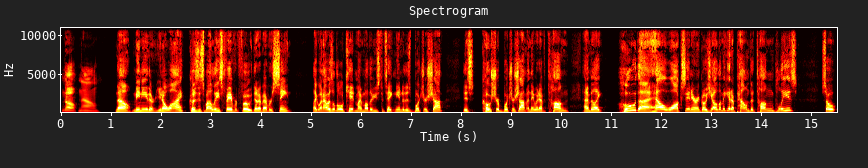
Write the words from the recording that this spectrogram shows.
No. No. No, me neither. You know why? Because it's my least favorite food that I've ever seen. Like when I was a little kid, my mother used to take me into this butcher shop, this kosher butcher shop, and they would have tongue. And I'd be like, who the hell walks in here and goes, yo, let me get a pound of tongue, please? So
